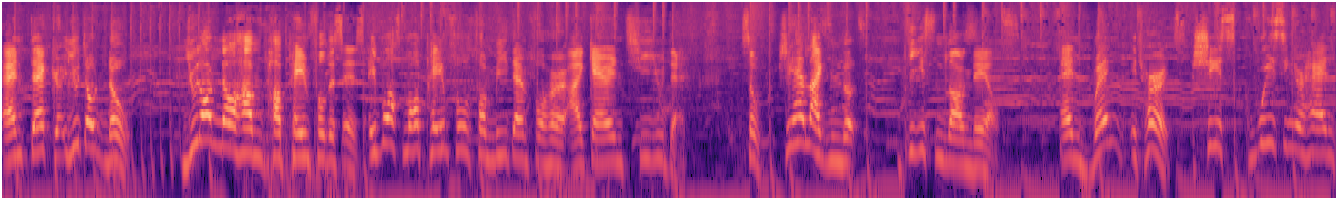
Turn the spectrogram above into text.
and that girl, you don't know, you don't know how how painful this is. It was more painful for me than for her. I guarantee you that. So she had like decent long nails. And when it hurts, she's squeezing her hands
